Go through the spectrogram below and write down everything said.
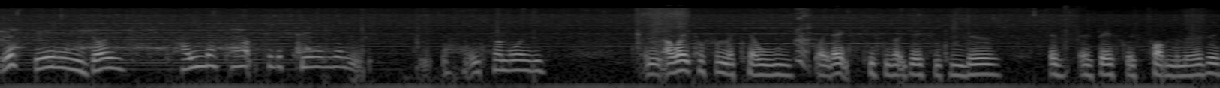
This game does kinda capture the feel of them in some ways, and I like how some of the kills, like the executions that Jason can do, is is basically from the movie,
